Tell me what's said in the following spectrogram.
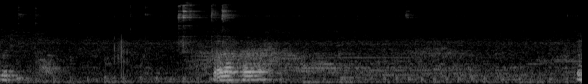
করি। খরা খরা। তো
